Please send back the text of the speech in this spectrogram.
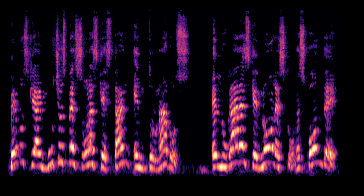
Vemos que hay muchas personas que están entronados en lugares que no les corresponde.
